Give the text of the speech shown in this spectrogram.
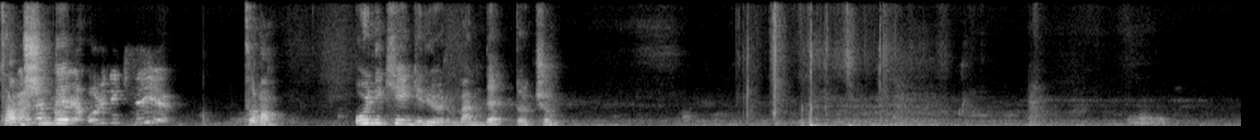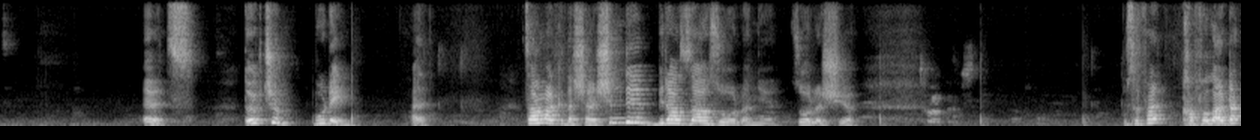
Tamam Adem şimdi ben oyun 2'deyim. tamam. Oyun 2'ye giriyorum ben de Dörkçüm. Evet. Dörkçüm buradayım. Hadi. Tamam arkadaşlar şimdi biraz daha zorlanıyor. Zorlaşıyor. Bu sefer kafalardan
